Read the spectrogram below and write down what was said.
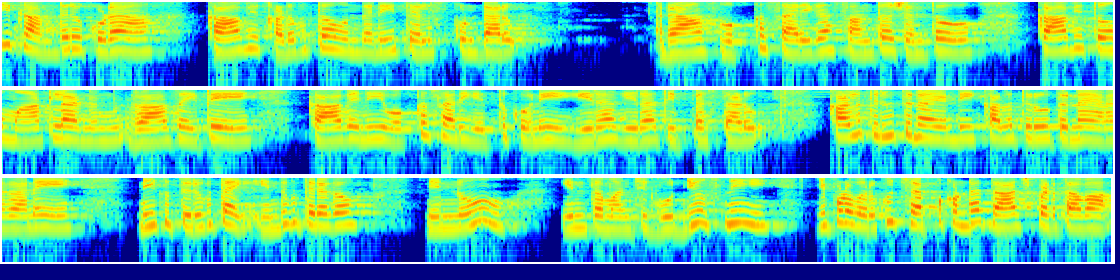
ఇక అందరూ కూడా కావ్య కడుపుతో ఉందని తెలుసుకుంటారు. రాజ్ ఒక్కసారిగా సంతోషంతో కావ్యతో మాట్లాడిన రాజ్ అయితే కావ్యని ఒక్కసారి ఎత్తుకొని గిరా గిరా తిప్పేస్తాడు. కళ్ళు తిరుగుతున్నాయండి కళ్ళు తిరుగుతున్నాయి అనగానే నీకు తిరుగుతాయి ఎందుకు తిరగవు? నిన్ను ఇంత మంచి గుడ్ న్యూస్ని ఇప్పటి వరకు చెప్పకుండా దాచిపెడతావా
